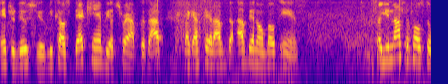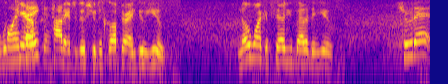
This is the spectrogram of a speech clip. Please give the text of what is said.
introduced you because that can be a trap. Because I've, like I said, I've I've been on both ends. So you're not supposed to Point care taken. how to introduce you. Just go up there and do you. No one can tell you better than you. True that.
